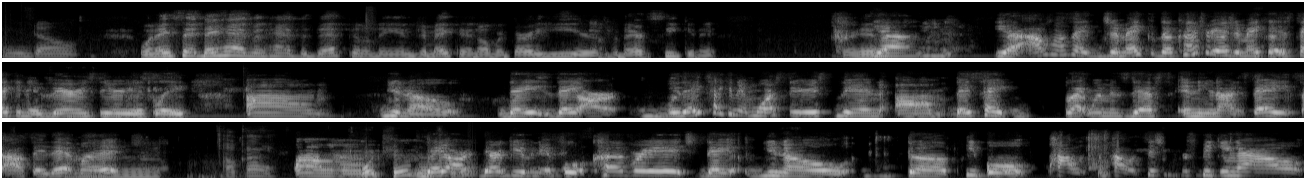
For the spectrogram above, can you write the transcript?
You don't. Well, they said they haven't had the death penalty in Jamaica in over thirty years, but they're seeking it for him. Yeah. Yeah, I was gonna say Jamaica the country of Jamaica is taking it very seriously. Um, you know, they they are they taking it more serious than um they take black women's deaths in the United States. I'll say that much. Okay. Um Or children. they are they're giving it full coverage. They you know, the people poli- the politicians are speaking out.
